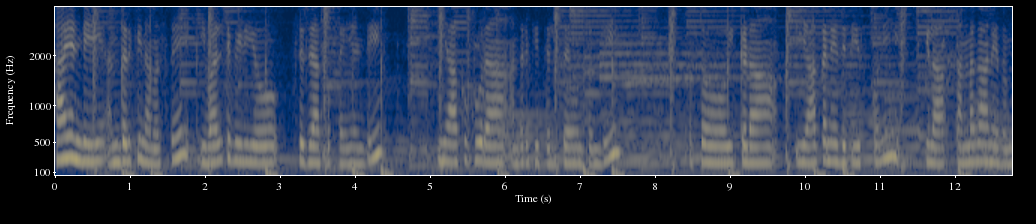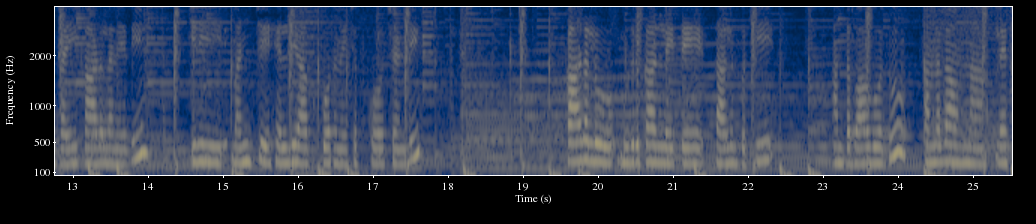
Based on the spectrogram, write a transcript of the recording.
హాయ్ అండి అందరికీ నమస్తే. ఇవాళ వీడియో సిర్రాకు ఫ్రై అండి. ఈ ఆకుకూర అందరికీ తెలిసే ఉంటుంది. సో ఇక్కడ ఈ ఆకు అనేది తీసుకొని ఇలా సన్నగా అనేది ఉంటాయి కాడలు అనేది ఇది మంచి హెల్దీ ఆకుకూర అనేది చెప్పుకోవచ్చండి. కాడలు ముదురు కాడలు అయితే తాలింపుకి అంత బాగోదు. సన్నగా ఉన్న లేత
